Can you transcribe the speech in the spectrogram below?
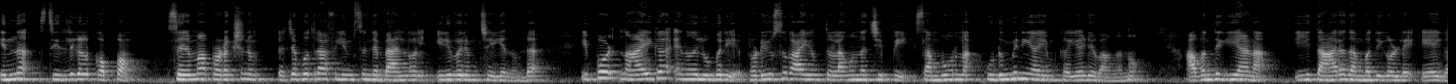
ഇന്ന് സീരിയലുകൾക്കൊപ്പം സിനിമ പ്രൊഡക്ഷനും രജപുത്ര ഫിലിംസിന്റെ ബാനറിൽ ഇരുവരും ചെയ്യുന്നുണ്ട്. ഇപ്പോൾ നായിക എന്നതിലുപരി പ്രൊഡ്യൂസറായും തിളങ്ങുന്ന ചിപ്പി സമ്പൂർണ കുടുംബിനിയായും കയ്യടി വാങ്ങുന്നു. അവന്തികയാണ് ഈ താരദമ്പതികളുടെ ഏക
